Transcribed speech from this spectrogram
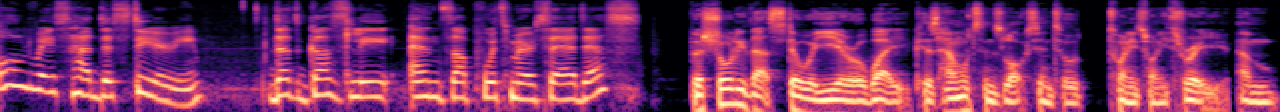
always had this theory that Gasly ends up with Mercedes. But surely that's still a year away because Hamilton's locked until 2023. And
